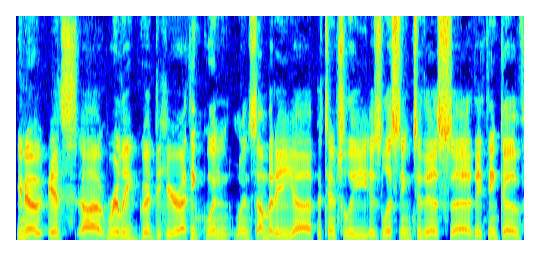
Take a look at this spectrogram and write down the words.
You know, it's uh, really good to hear. I think when when somebody uh, potentially is listening to this, uh, they think of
